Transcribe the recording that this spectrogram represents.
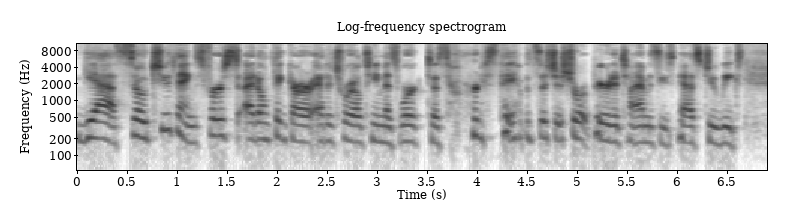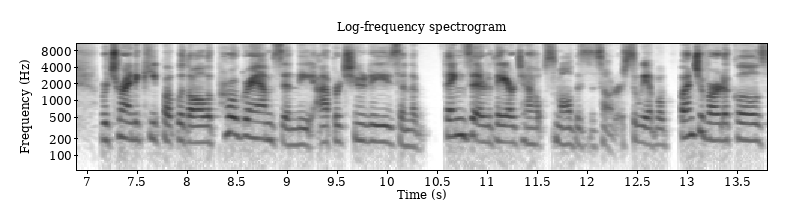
Yeah, so two things. First, I don't think our editorial team has worked as hard as they have in such a short period of time as these past two weeks. We're trying to keep up with all the programs and the opportunities and the things that are there to help small business owners. So we have a bunch of articles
